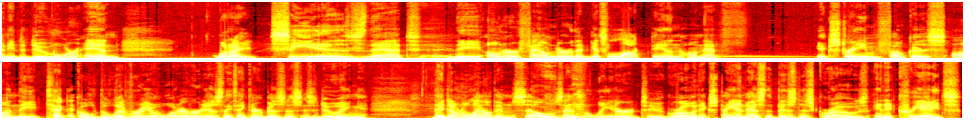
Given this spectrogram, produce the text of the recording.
i need to do more and what i see is that the owner founder that gets locked in on that extreme focus on the technical delivery of whatever it is they think their business is doing. They don't allow themselves as a leader to grow and expand as the business grows, and it creates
